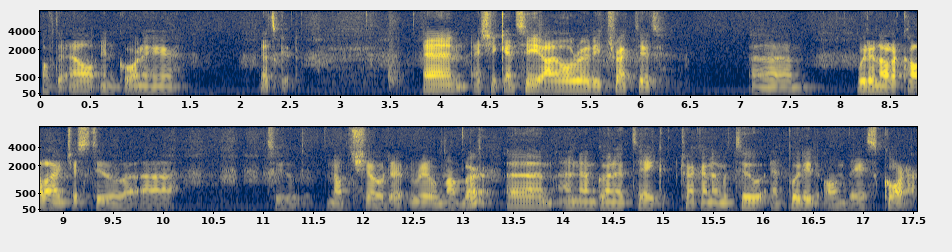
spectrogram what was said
of the L in the corner here that's good. And as you can see I already tracked it um, with another color just to uh, to not show the real number. Um, and I'm going to take tracker number 2 and put it on this corner.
